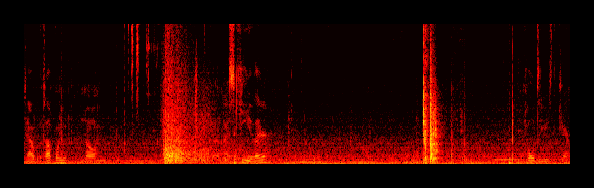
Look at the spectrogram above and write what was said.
Can I open the top one? no. Nice key there. Hold to use the camera.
